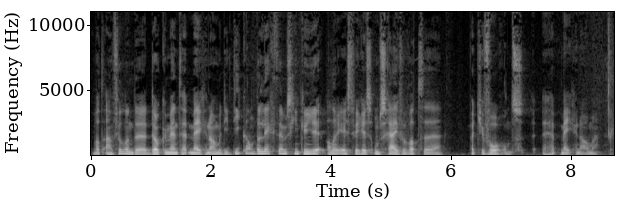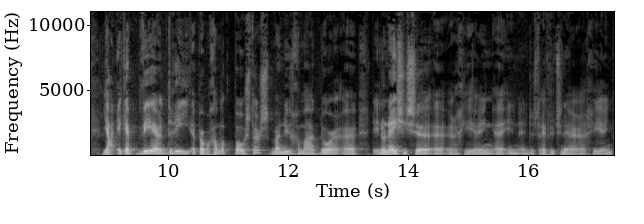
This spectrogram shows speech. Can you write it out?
wat aanvullende documenten hebt meegenomen die die kant belichten. Misschien kun je allereerst weer eens omschrijven wat, eh, wat je voor ons hebt meegenomen. Ja, ik heb weer drie eh, propagandaposters, maar nu gemaakt door eh, de Indonesische eh, regering, in, dus de revolutionaire regering.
